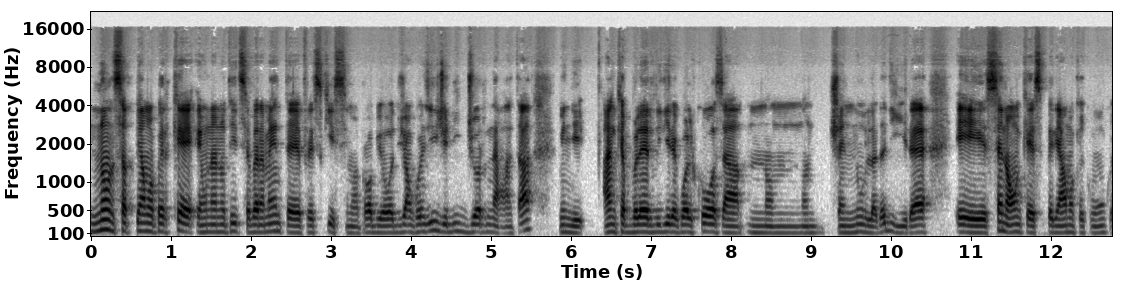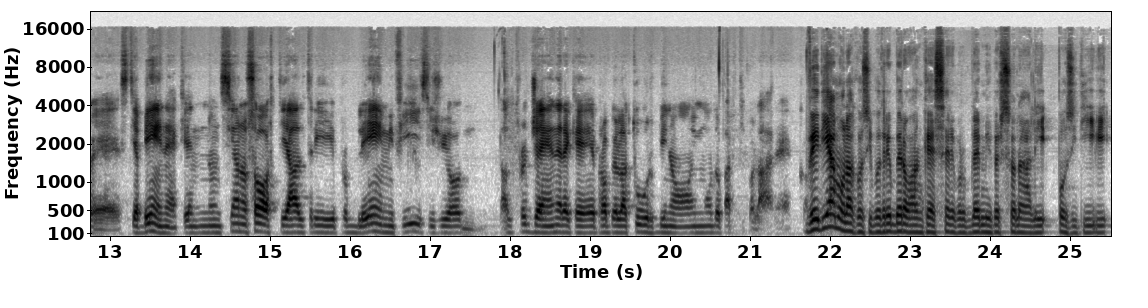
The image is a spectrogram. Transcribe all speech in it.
non sappiamo perché, è una notizia veramente freschissima, proprio diciamo come si dice di giornata, quindi anche a volervi dire qualcosa non, non, c'è nulla da dire e se non che speriamo che comunque stia bene, che non siano sorti altri problemi fisici o d'altro genere che proprio la turbino in modo particolare. Ecco. Vediamola così, potrebbero anche essere problemi personali positivi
